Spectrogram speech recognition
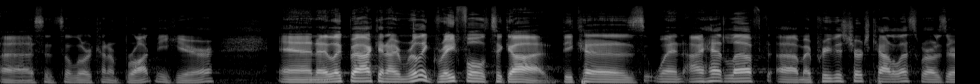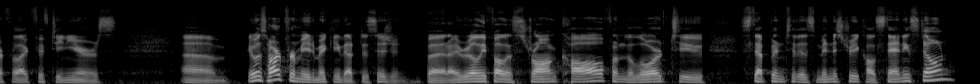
uh, since the Lord kind of brought me here. And I look back and I'm really grateful to God because when I had left uh, my previous church, Catalyst, where I was there for like 15 years, um, it was hard for me to making that decision. But I really felt a strong call from the Lord to step into this ministry called Standing Stone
